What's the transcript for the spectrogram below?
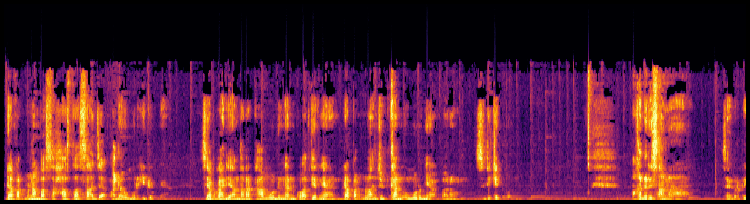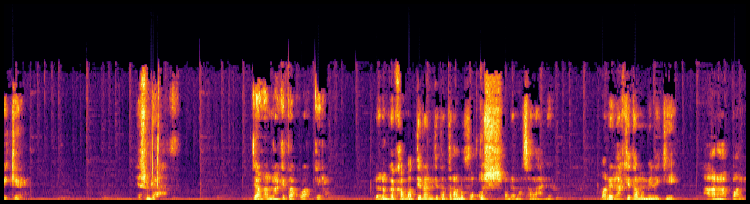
dapat menambah sehasta saja pada umur hidupnya? Siapakah di antara kamu dengan khawatirnya dapat melanjutkan umurnya barang sedikit pun? Maka dari sana, saya berpikir, ya sudah, janganlah kita khawatir. Dalam kekhawatiran kita terlalu fokus pada masalahnya. Marilah kita memiliki harapan,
